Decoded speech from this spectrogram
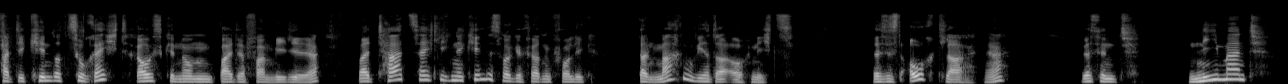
hat die Kinder zu Recht rausgenommen bei der Familie, ja, weil tatsächlich eine Kindeswohlgefährdung vorliegt, dann machen wir da auch nichts. Das ist auch klar. Ja? Wir sind niemand,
